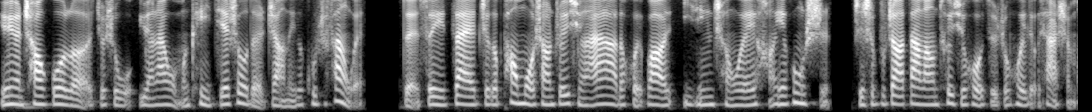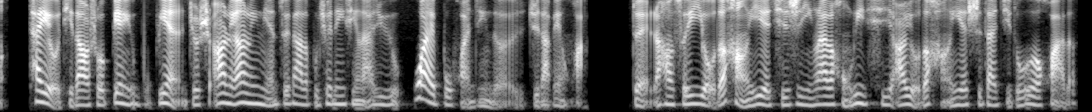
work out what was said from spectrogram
远远超过了就是我原来我们可以接受的这样的一个估值范围。对，所以在这个泡沫上追寻 IR 的回报已经成为行业共识。只是不知道大浪退去后最终会留下什么。他也有提到说，变与不变，就是二零二零年最大的不确定性来自于外部环境的巨大变化。对，然后所以有的行业其实迎来了红利期，而有的行业是在极度恶化的。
